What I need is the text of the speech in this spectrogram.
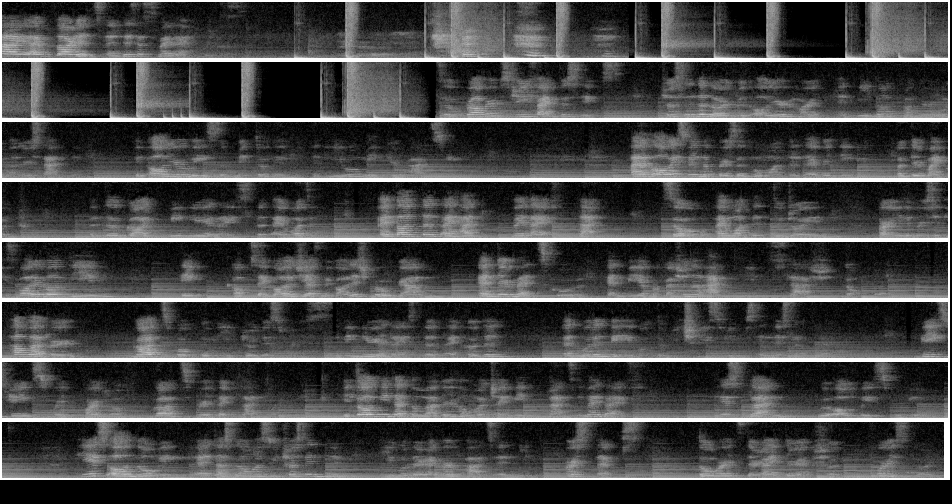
Hi, I'm Florence, and this is my life so, Proverbs 3 5 to 6 Trust in the Lord with all your heart and lean not on your own understanding. In all your ways, submit to Him, and He will make your paths straight. I have always been the person who wanted everything under my control until God made me realize that I wasn't. I thought that I had my life planned. So I wanted to join our university's volleyball team, take up psychology as my college program, enter med school, and be a professional athlete slash doctor. However, God spoke to me through this verse and made me realize that I couldn't and wouldn't be able to reach these dreams in this lifetime. These dreams were part of God's perfect plan for me. He told me that no matter how much I make plans in my life, His plan will always prevail. He is all-knowing and as long as we trust in Him, He will direct our paths and lead our steps towards the right direction for His glory.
